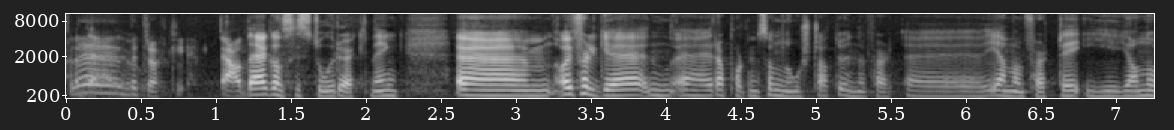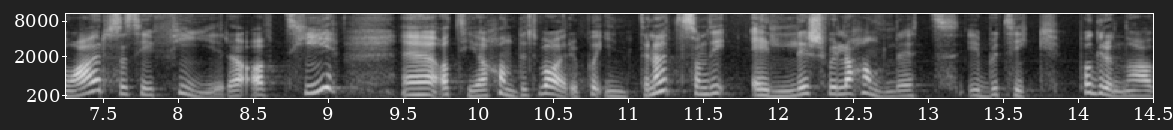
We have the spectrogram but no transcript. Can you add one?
Så det er betraktelig. Ja, det er ganske stor økning. Um, og ifølge uh, rapporten som Norstat uh, gjennomførte i januar, så sier fire av ti uh, at de har handlet varer på internett som de ellers ville handlet i butikk pga.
